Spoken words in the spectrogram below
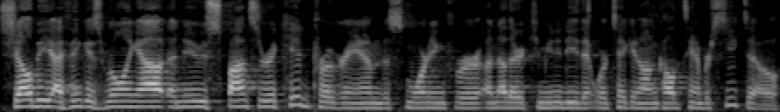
Shelby, I think, is rolling out a new Sponsor a Kid program this morning for another community that we're taking on called Tamborcito.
